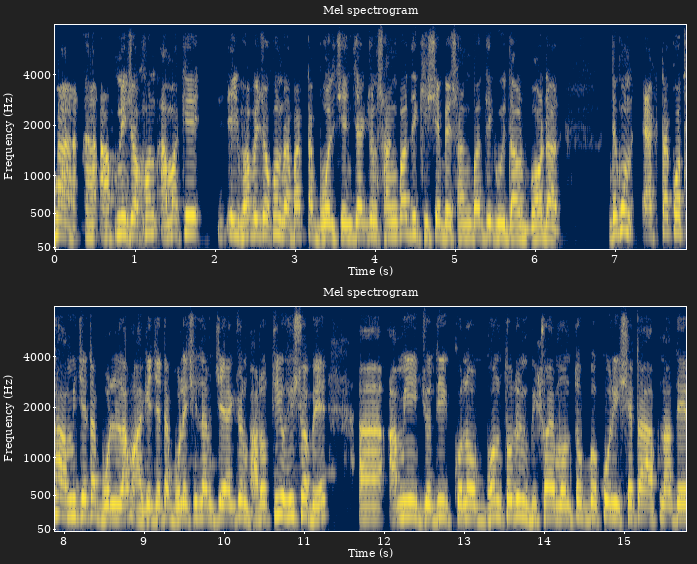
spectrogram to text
হ্যাঁ আপনি যখন আমাকে এইভাবে যখন ব্যাপারটা বলছেন যে একজন সাংবাদিক হিসেবে সাংবাদিক উইদাউট বর্ডার দেখুন, একটা কথা আমি যেটা বললাম, আগে যেটা বলেছিলাম যে একজন ভারতীয় হিসেবে আমি যদি কোনো অভ্যন্তরীণ বিষয়ে মন্তব্য করি, সেটা আপনাদের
